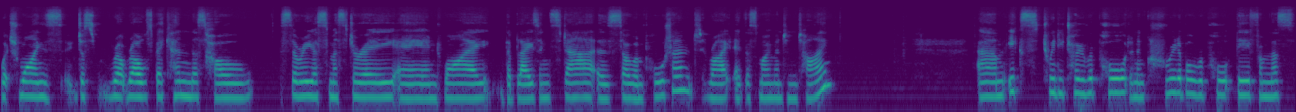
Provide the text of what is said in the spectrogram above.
which winds just rolls back in this whole Sirius mystery and why the blazing star is so important right at this moment in time. Um, X22 report, an incredible report there from this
